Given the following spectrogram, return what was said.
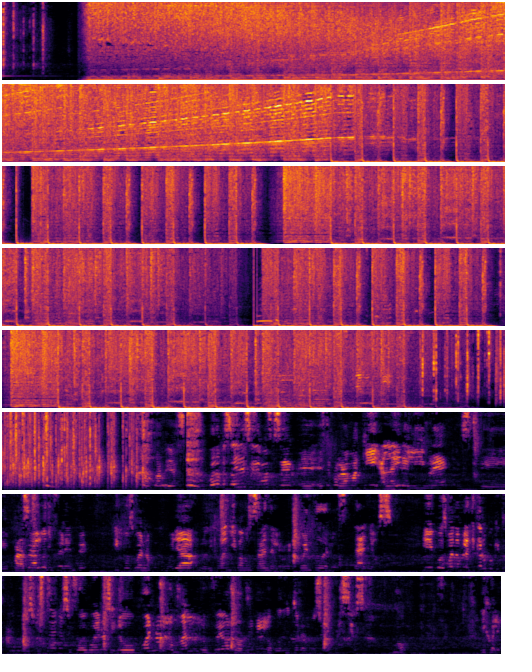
A estar en el recuento de los daños. Y pues bueno, platicar un poquito cómo nos fue este año, si fue bueno, si lo bueno, lo malo, lo feo, lo horrible, lo bonito, lo hermoso, lo precioso. ¿No? Híjole.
